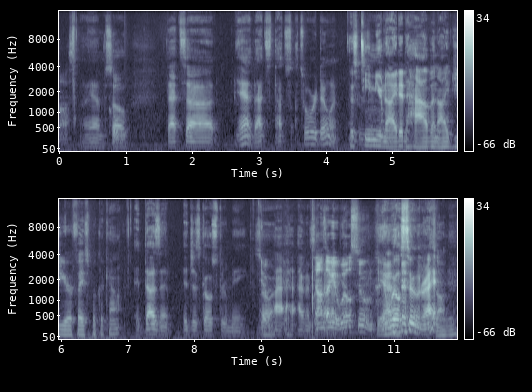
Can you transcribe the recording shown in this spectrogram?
Awesome. I am. So that's uh yeah, that's that's that's what we're doing. Does Team United have an IG or Facebook account? It doesn't. It just goes through me. So Yeah. I, I haven't. put Sounds that like it will yet. soon. It will soon, right? It's all good.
